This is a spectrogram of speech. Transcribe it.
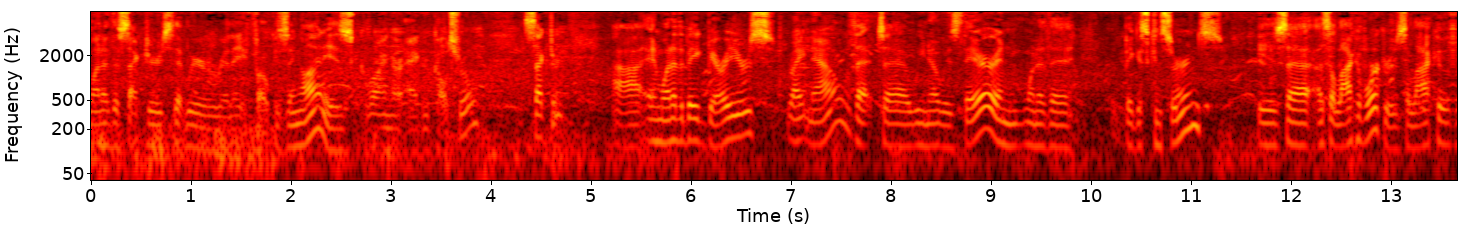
one of the sectors that we're really focusing on is growing our agricultural sector. Uh, and one of the big barriers right now that uh, we know is there, and one of the biggest concerns, is, uh, is a lack of workers, a lack of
